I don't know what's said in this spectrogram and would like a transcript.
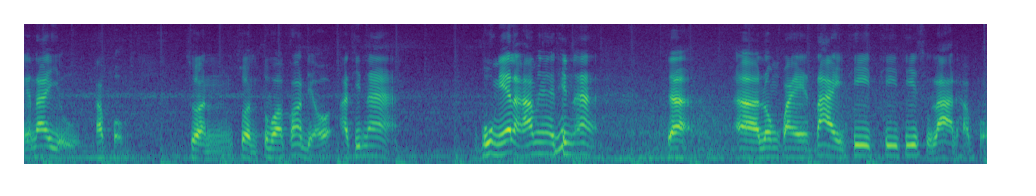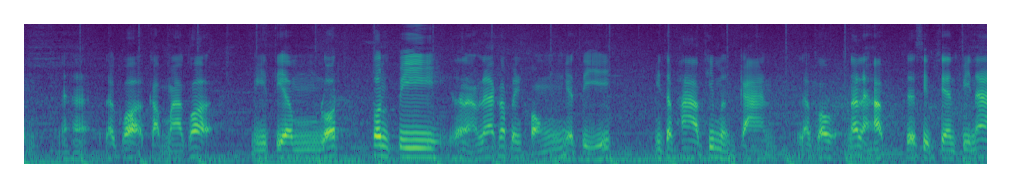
กันได้อยู่ครับผม ส่วนส่วนตัวก็เดี๋ยวอาทิตย์หน้าพรุ่งนี้แหละครับไม่ใช่อาทิตย์หน้า จะลงไปใต้ที่ที่ที่สุราษฎร์ครับผมนะฮะแล้วก็กลับมาก็มีเตรียมรถต้นปีสนามแรกก็เป็นของเฮียตีมิตรภาพที่เมืองการ แล้วก็นั่นแหละครับเจ็ดสิบเซียนปีหน้า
